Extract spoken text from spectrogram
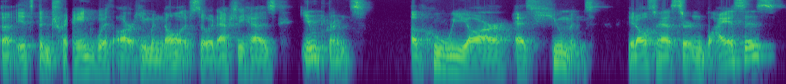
Uh, it's been trained with our human knowledge, so it actually has imprints of who we are as humans. It also has certain biases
